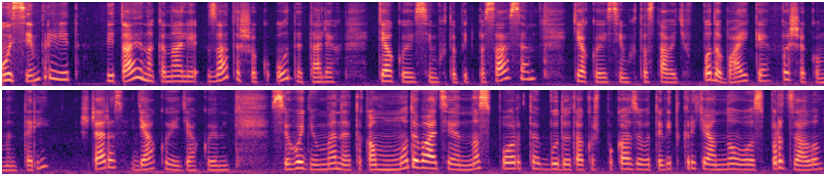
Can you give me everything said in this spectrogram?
Усім привіт! Вітаю на каналі Затишок у деталях. Дякую всім, хто підписався. Дякую всім, хто ставить вподобайки, пише коментарі. Ще раз дякую, дякую. Сьогодні в мене така мотивація на спорт. Буду також показувати відкриття нового спортзалу.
